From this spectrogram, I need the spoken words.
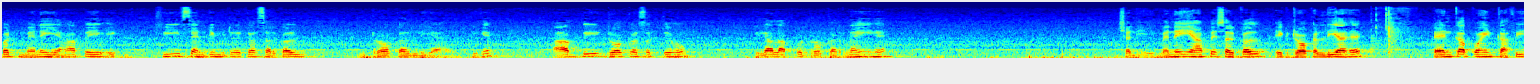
बट मैंने यहाँ पे एक थ्री सेंटीमीटर का सर्कल ड्रॉ कर लिया है, ठीक है? आप भी ड्रॉ कर सकते हो। फ़िलहाल आपको ड्रॉ करना ही है। चलिए, मैंने यहाँ पे सर्कल एक ड्रॉ कर लिया है। पेन का पॉइंट काफ़ी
